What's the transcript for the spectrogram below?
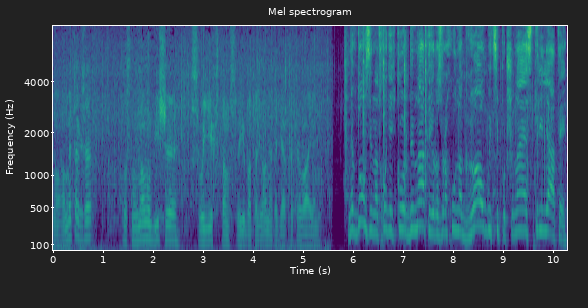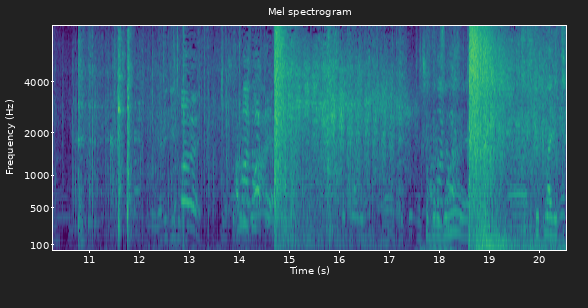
Ну а ми так вже в основному більше своїх, там свої батальйони таке прикриваємо. Невдовзі надходять координати, і розрахунок гаубиці починає стріляти. Щоб ви розуміли, тут навіть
